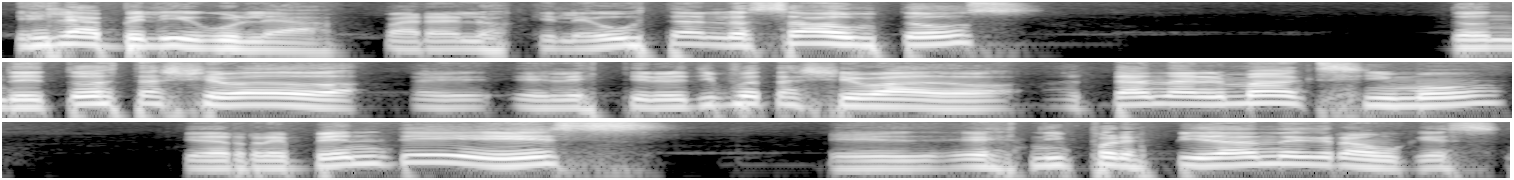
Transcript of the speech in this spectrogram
Es la película para los que le gustan los autos, donde todo está llevado. eh, el estereotipo está llevado tan al máximo que de repente es. eh, es Need for Speed Underground, que es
